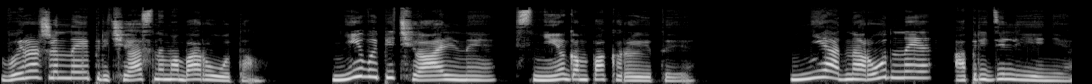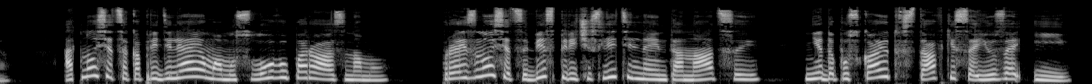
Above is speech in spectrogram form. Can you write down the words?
выраженные причастным оборотом. Нивы печальные, снегом покрытые неоднородные определения. Относятся к определяемому слову по-разному, произносятся без перечислительной интонации, не допускают вставки союза «и».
